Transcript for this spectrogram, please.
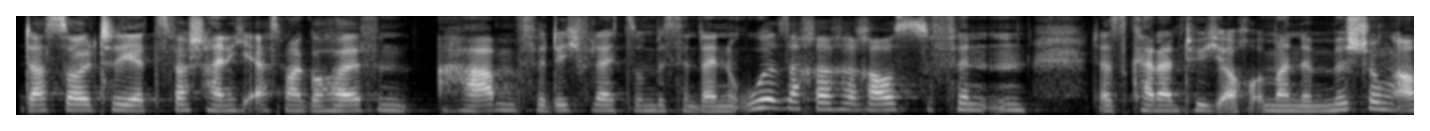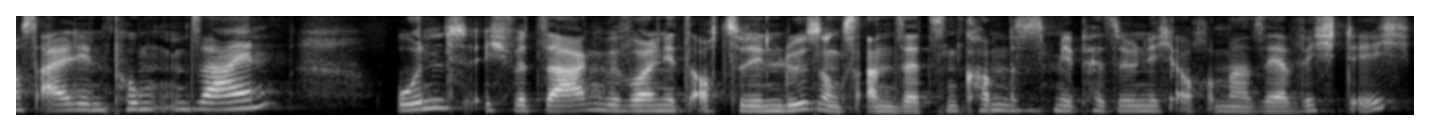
das sollte jetzt wahrscheinlich erstmal geholfen haben, für dich vielleicht so ein bisschen deine Ursache herauszufinden. Das kann natürlich auch immer eine Mischung aus all den Punkten sein. Und ich würde sagen, wir wollen jetzt auch zu den Lösungsansätzen kommen. Das ist mir persönlich auch immer sehr wichtig.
